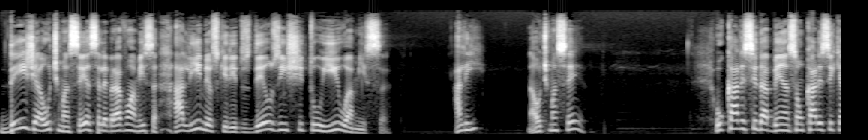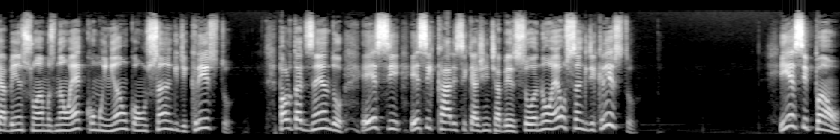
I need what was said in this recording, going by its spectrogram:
Desde a última ceia celebravam a missa. Ali, meus queridos, Deus instituiu a missa. Ali, na última ceia. O cálice da bênção, o cálice que abençoamos, não é comunhão com o sangue de Cristo? Paulo está dizendo: esse, esse cálice que a gente abençoa não é o sangue de Cristo? E esse pão,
